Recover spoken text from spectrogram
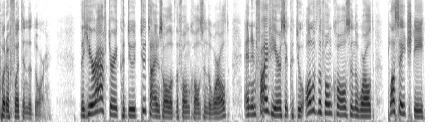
put a foot in the door. The year after, it could do two times all of the phone calls in the world. And in five years, it could do all of the phone calls in the world, plus HD,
